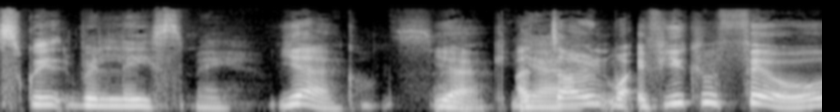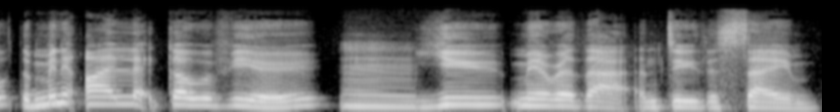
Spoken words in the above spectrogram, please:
Squeeze, release me. Yeah. Yeah. sake. I don't want, if you can feel the minute I let go of you, you mirror that and do the same.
